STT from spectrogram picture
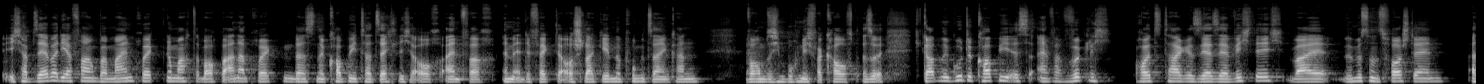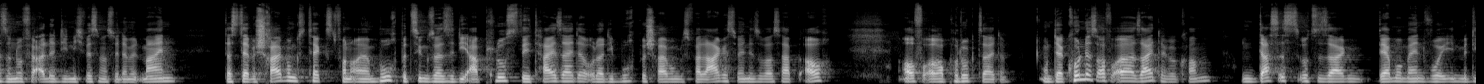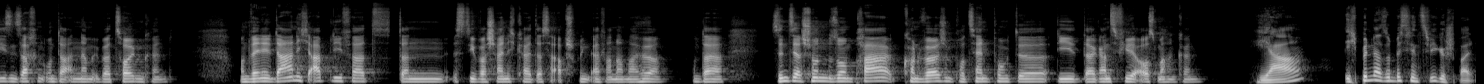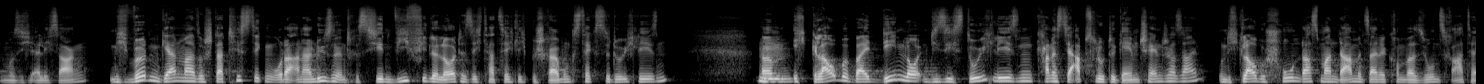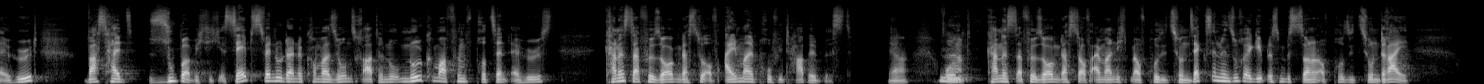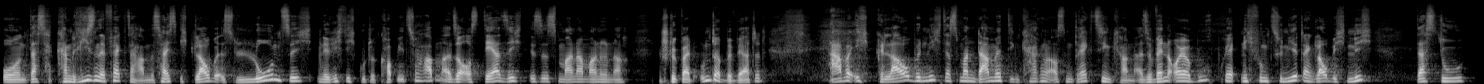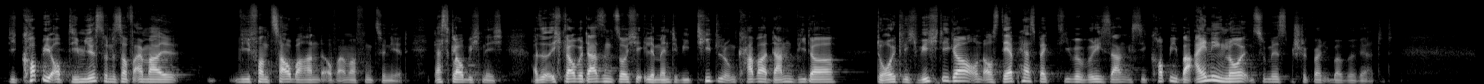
ich habe selber die Erfahrung bei meinen Projekten gemacht, aber auch bei anderen Projekten, dass eine Copy tatsächlich auch einfach im Endeffekt der ausschlaggebende Punkt sein kann, warum sich ein Buch nicht verkauft. Also ich glaube, eine gute Copy ist einfach wirklich heutzutage sehr, sehr wichtig, weil wir müssen uns vorstellen, also nur für alle, die nicht wissen, was wir damit meinen, dass der Beschreibungstext von eurem Buch, beziehungsweise die A-Plus Detailseite oder die Buchbeschreibung des Verlages, wenn ihr sowas habt, auch auf eurer Produktseite. Und der Kunde ist auf eurer Seite gekommen und das ist sozusagen der Moment, wo ihr ihn mit diesen Sachen unter anderem überzeugen könnt. Und wenn ihr da nicht abliefert, dann ist die Wahrscheinlichkeit, dass er abspringt, einfach nochmal höher. Und da sind es ja schon so ein paar Conversion-Prozentpunkte, die da ganz viel ausmachen können. Ja, ich bin da so ein bisschen zwiegespalten, muss ich ehrlich sagen. Mich würden gern mal so Statistiken oder Analysen interessieren, wie viele Leute sich tatsächlich Beschreibungstexte durchlesen. Mhm. Ähm, ich glaube, bei den Leuten, die sich durchlesen, kann es der absolute Gamechanger sein. Und ich glaube schon, dass man damit seine Konversionsrate erhöht, was halt super wichtig ist. Selbst wenn du deine Konversionsrate nur um 0,5 Prozent erhöhst, kann es dafür sorgen, dass du auf einmal profitabel bist. Ja. Und ja. kann es dafür sorgen, dass du auf einmal nicht mehr auf Position 6 in den Suchergebnissen bist, sondern auf Position 3. Und das kann Rieseneffekte haben. Das heißt, ich glaube, es lohnt sich, eine richtig gute Copy zu haben. Also aus der Sicht ist es meiner Meinung nach ein Stück weit unterbewertet. Aber ich glaube nicht, dass man damit den Karren aus dem Dreck ziehen kann. Also wenn euer Buchprojekt nicht funktioniert, dann glaube ich nicht, dass du die Copy optimierst und es auf einmal wie von Zauberhand auf einmal funktioniert. Das glaube ich nicht. Also ich glaube, da sind solche Elemente wie Titel und Cover dann wieder deutlich wichtiger und aus der Perspektive würde ich sagen, ist die Copy bei einigen Leuten zumindest ein Stück weit überbewertet.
